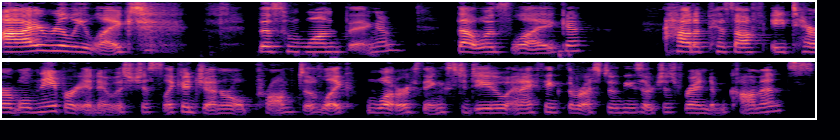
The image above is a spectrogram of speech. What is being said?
I really liked this one thing that was like how to piss off a terrible neighbor and it was just like a general prompt of like what are things to do and i think the rest of these are just random comments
